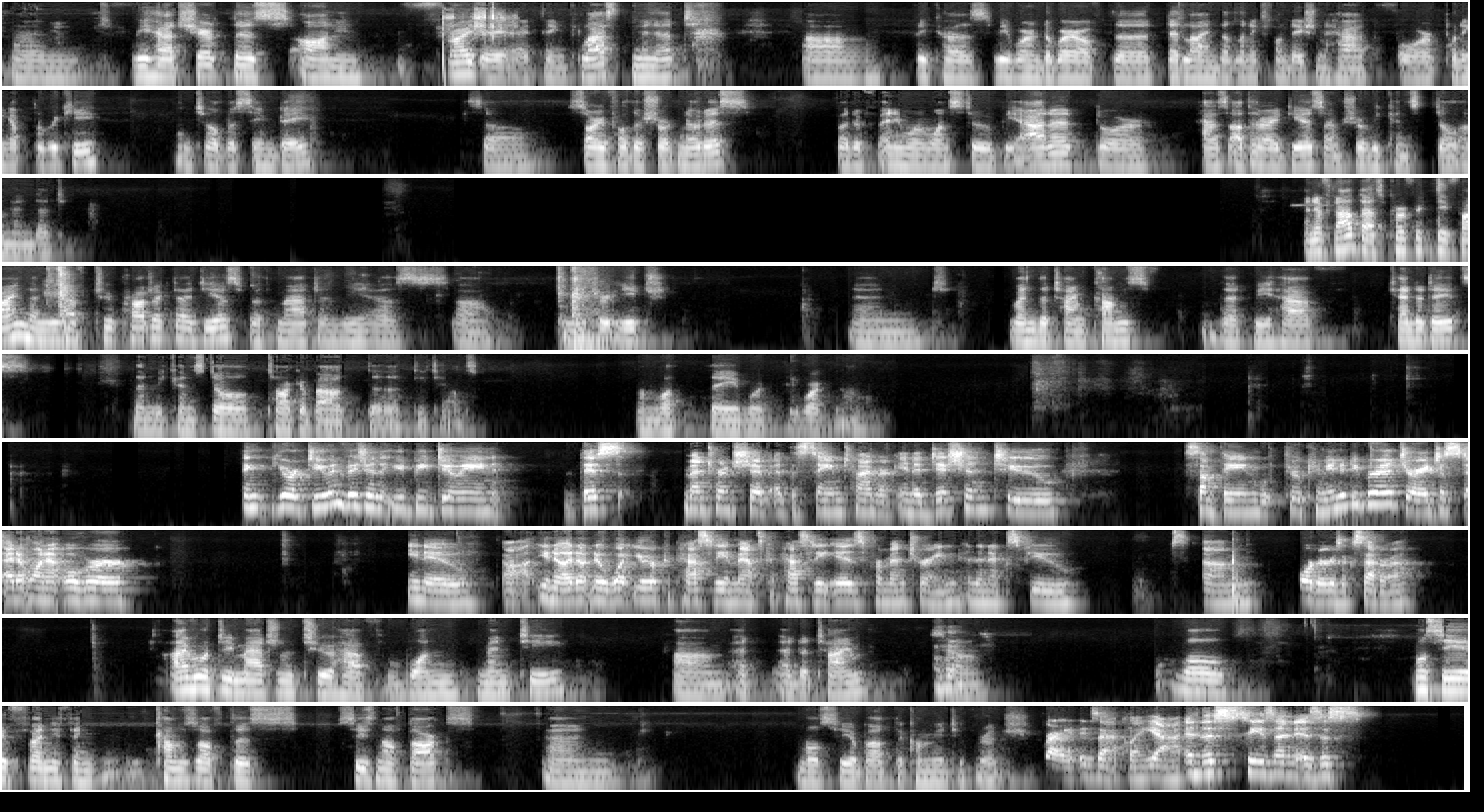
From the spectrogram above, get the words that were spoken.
And we had shared this on Friday, I think, last minute, um, because we weren't aware of the deadline the Linux Foundation had for putting up the wiki until the same day. So sorry for the short notice, but if anyone wants to be added or has other ideas, I'm sure we can still amend it. And if not, that's perfectly fine. Then we have two project ideas with Matt and me as uh, mentor each. And when the time comes that we have candidates, then we can still talk about the details on what they would be working on. And Georg, do you envision that you'd be doing this mentorship at the same time or in addition to something through Community Bridge? Or I just, I don't want to over, you know, uh, you know, I don't know what your capacity and Matt's capacity is for mentoring in the next few um, quarters, et cetera. I would imagine to have one mentee um, at, at a time. So we'll, we'll see if anything comes of this season of docs and we'll see about the community bridge. Right, exactly. Yeah. And this season, is this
